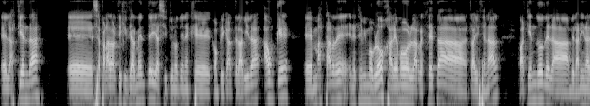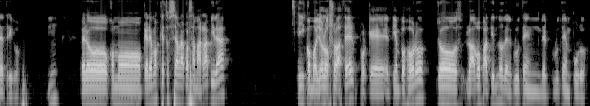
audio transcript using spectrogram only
en las tiendas eh, separado artificialmente y así tú no tienes que complicarte la vida, aunque eh, más tarde en este mismo blog haremos la receta tradicional partiendo de la harina de trigo. Pero como queremos que esto sea una cosa más rápida, y como yo lo suelo hacer, porque el tiempo es oro, yo lo hago partiendo del gluten, del gluten puro.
